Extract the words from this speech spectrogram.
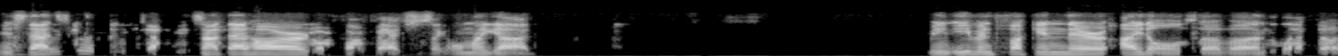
It's that. It's not that hard or far fetched. It's like, oh my god. I mean, even fucking their idols of uh, on the left, uh,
